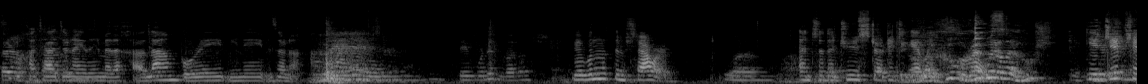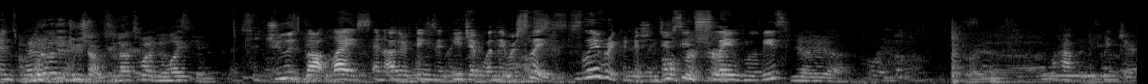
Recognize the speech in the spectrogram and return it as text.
Baruch atah Adonai Eloheinu melech haolam, borei minei zona. They wouldn't let us. They wouldn't let them shower. And so the Jews started to get like Who, who would gross. who? The Egyptians What wouldn't. the Jews house? So that's why the lice came. So Jews got lice and other things in Egypt when they were slaves. Slavery conditions. You've Oh, seen for sure. slave movies. Yeah, yeah, yeah. What happened with Queen Chair?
